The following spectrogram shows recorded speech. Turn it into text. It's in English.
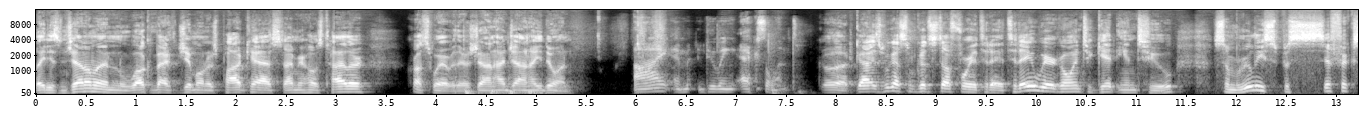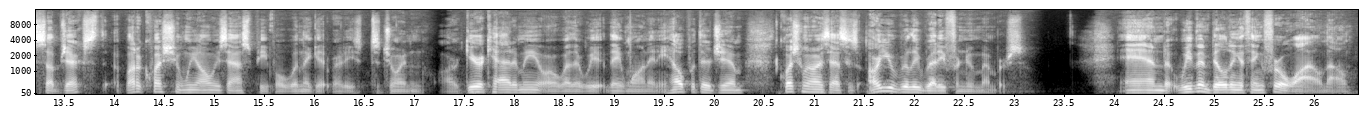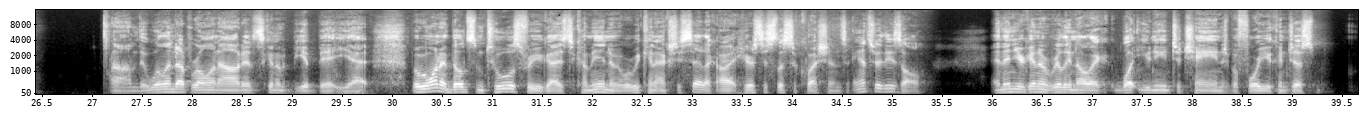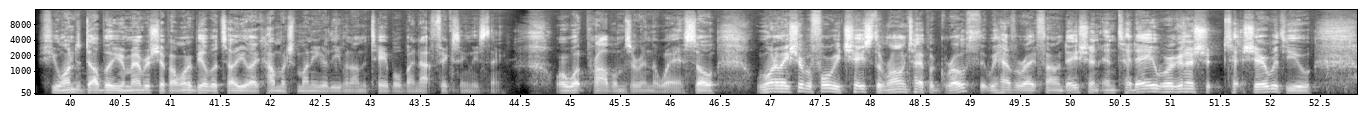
Ladies and gentlemen, welcome back to Gym Owners Podcast. I'm your host Tyler. Across the way over there is John. Hi, John. How you doing? I am doing excellent. Good. Guys, we got some good stuff for you today. Today we're going to get into some really specific subjects about a question we always ask people when they get ready to join our Gear Academy or whether we, they want any help with their gym. The question we always ask is, are you really ready for new members? And we've been building a thing for a while now um, that will end up rolling out. It's going to be a bit yet, but we want to build some tools for you guys to come in and where we can actually say like, all right, here's this list of questions. Answer these all, and then you're going to really know like what you need to change before you can just. If you want to double your membership, I want to be able to tell you like how much money you're leaving on the table by not fixing these things or what problems are in the way. So we want to make sure before we chase the wrong type of growth that we have a right foundation. And today we're going to sh- t- share with you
